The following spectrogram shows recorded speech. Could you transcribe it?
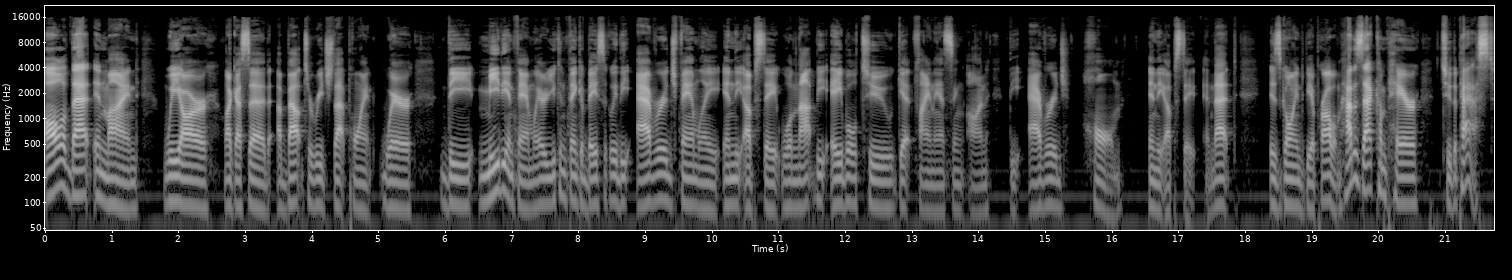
all of that in mind, we are, like I said, about to reach that point where the median family, or you can think of basically the average family in the upstate, will not be able to get financing on the average home in the upstate. And that is going to be a problem. How does that compare to the past?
